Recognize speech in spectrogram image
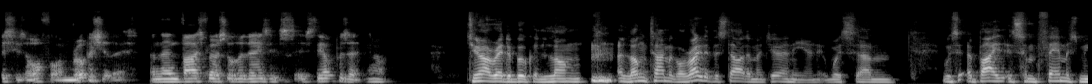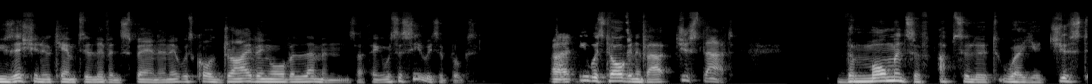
this is awful. I'm rubbish at this," and then vice versa. Other days it's it's the opposite. You know. Do you know I read a book a long a long time ago, right at the start of my journey, and it was um it was by some famous musician who came to live in Spain, and it was called Driving Over Lemons. I think it was a series of books Right. He was talking about just that. The moments of absolute where you're just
